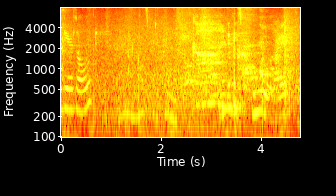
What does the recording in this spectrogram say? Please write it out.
300 years old. Oh, that's pretty cool. Look at these cool rifles.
